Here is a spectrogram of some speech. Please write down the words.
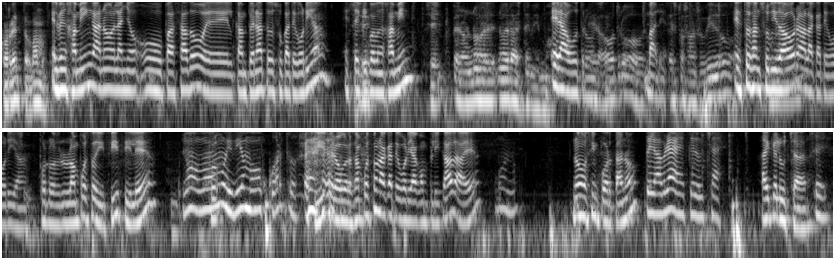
correcto, vamos. El Benjamín ganó el año pasado el campeonato de su categoría, este Sí. equipo Benjamín. Sí, pero no, no era este mismo. Era otro. Era otro. Vale. Estos han subido. Estos han subido ahora a la categoría. Pues lo, lo han puesto difícil, ¿eh? No, vamos muy bien, vamos cuartos. Sí, pero los han puesto una categoría complicada, ¿eh? Bueno, No os importa, ¿no? pero habrá que luchar. Hay que luchar. Sí.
